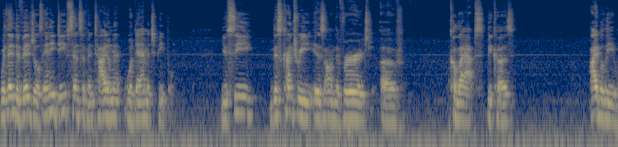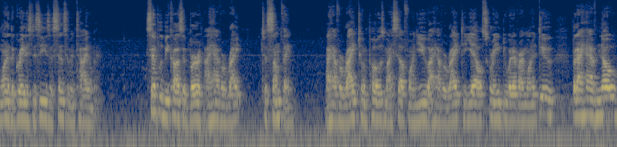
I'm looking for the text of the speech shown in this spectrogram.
With individuals, any deep sense of entitlement will damage people. You see, this country is on the verge of collapse because I believe one of the greatest diseases is sense of entitlement. Simply because of birth, I have a right to something. I have a right to impose myself on you. I have a right to yell, scream, do whatever I want to do, but I have no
